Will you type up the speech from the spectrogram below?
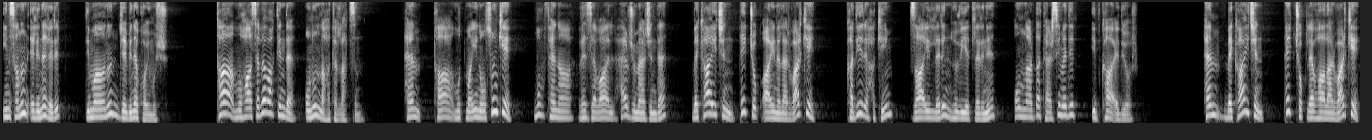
insanın eline verip dimağının cebine koymuş. Ta muhasebe vaktinde onunla hatırlatsın. Hem ta mutmain olsun ki bu fena ve zeval her cümercinde beka için pek çok ayneler var ki Kadir-i Hakim zaillerin hüviyetlerini onlarda tersim edip ibka ediyor. Hem beka için pek çok levhalar var ki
